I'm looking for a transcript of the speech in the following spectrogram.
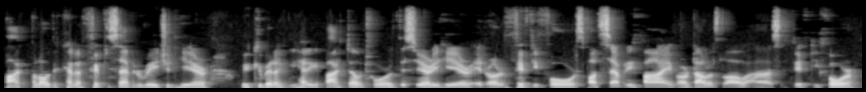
back below the kind of 57 region here, we could be looking heading back down toward this area here in around 54, spot 75, or down as low as 54.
